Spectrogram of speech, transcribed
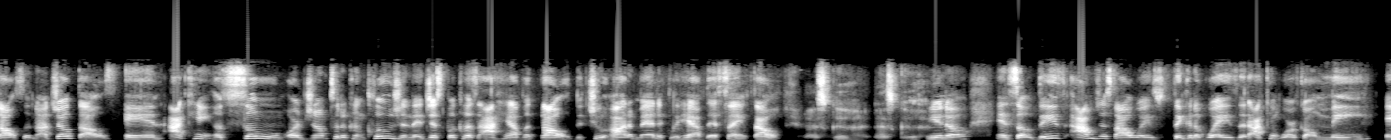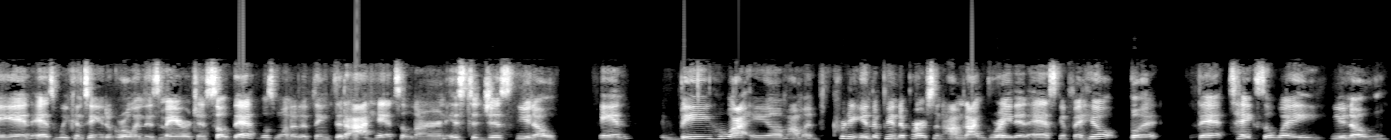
thoughts are not your thoughts. And I can't assume or jump to the conclusion that just because I have a thought, that you automatically have that same thought That's good. That's good. you know and so these i'm just always thinking of ways that i can work on me and as we continue to grow in this marriage and so that was one of the things that i had to learn is to just you know and being who i am i'm a pretty independent person i'm not great at asking for help but that takes away you know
